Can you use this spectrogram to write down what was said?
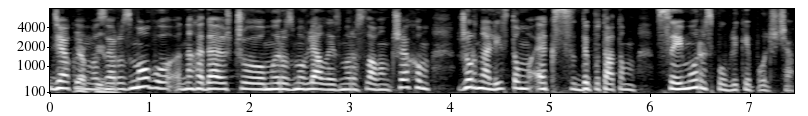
Дякуємо, Дякуємо. за розмову. Нагадаю, що ми розмовляли з Мирославом Чехом, журналістом, екс-депутатом Сейму Республіки Польща.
